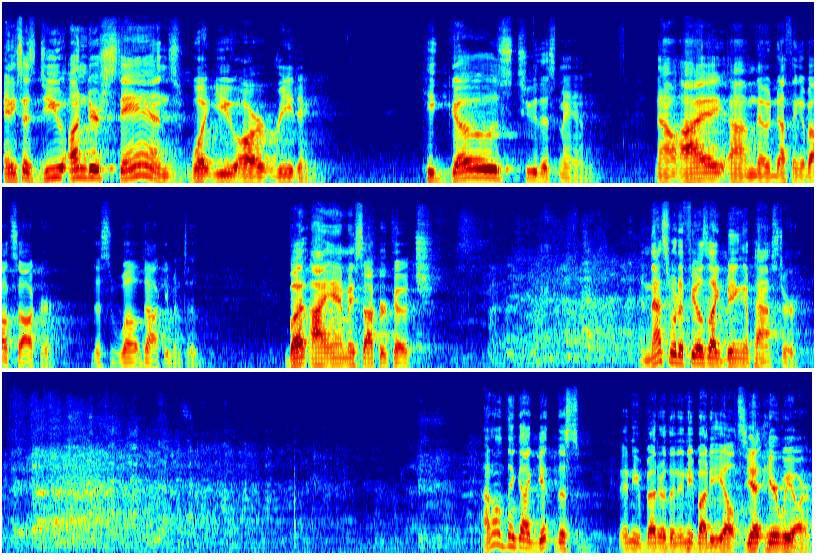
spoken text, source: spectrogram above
And he says, Do you understand what you are reading? He goes to this man. Now, I um, know nothing about soccer. This is well documented. But I am a soccer coach. and that's what it feels like being a pastor. I don't think I get this any better than anybody else, yet here we are.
